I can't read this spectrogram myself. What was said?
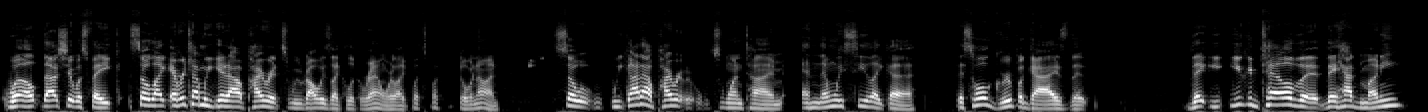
well, that shit was fake. So like every time we get out Pirates, we would always like look around. We're like, what's fuck going on? So we got out Pirates one time, and then we see like a this whole group of guys that that you- you could tell that they had money,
